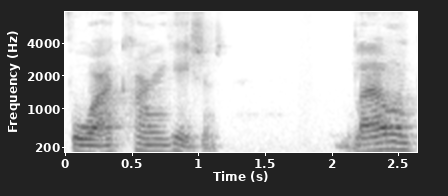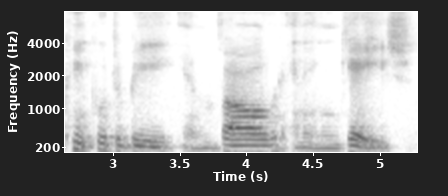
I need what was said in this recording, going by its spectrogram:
for our congregations, allowing people to be involved and engaged.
